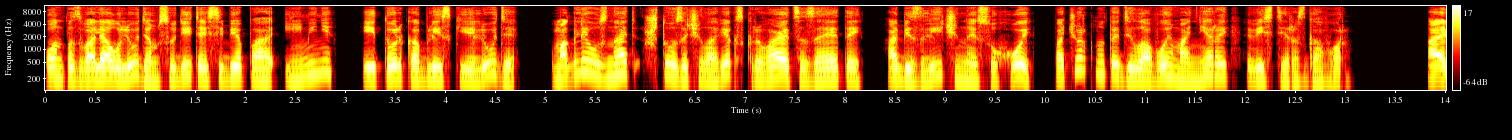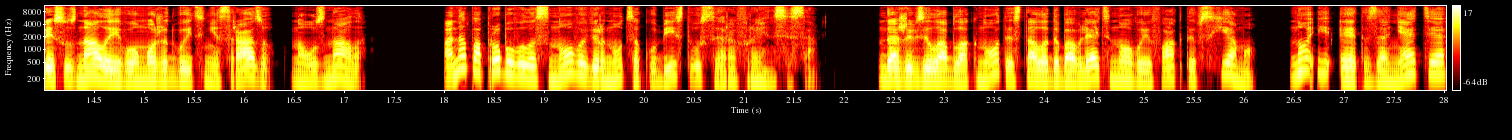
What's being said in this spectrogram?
Он позволял людям судить о себе по имени, и только близкие люди могли узнать, что за человек скрывается за этой обезличенной, сухой, подчеркнуто деловой манерой вести разговор. Айрис узнала его, может быть, не сразу, но узнала. Она попробовала снова вернуться к убийству сэра Фрэнсиса. Даже взяла блокнот и стала добавлять новые факты в схему, но и это занятие,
